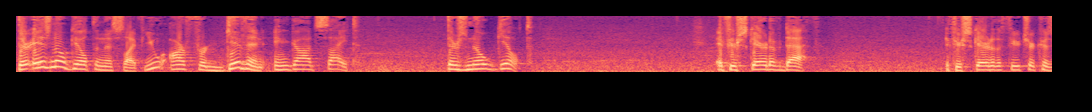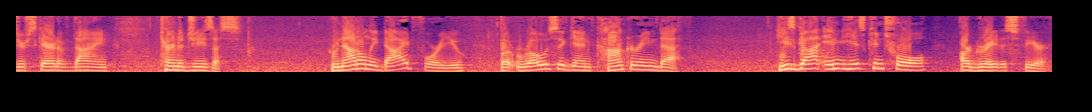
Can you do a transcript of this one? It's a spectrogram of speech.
There is no guilt in this life. You are forgiven in God's sight. There's no guilt. If you're scared of death, if you're scared of the future because you're scared of dying, turn to Jesus, who not only died for you, but rose again, conquering death. He's got in his control our greatest fear,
